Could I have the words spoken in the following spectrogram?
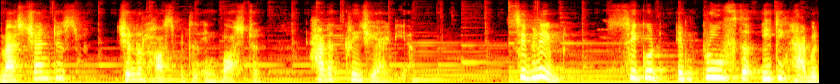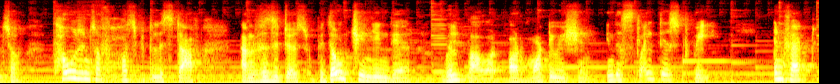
Massachusetts General Hospital in Boston, had a crazy idea. She believed she could improve the eating habits of thousands of hospital staff and visitors without changing their willpower or motivation in the slightest way. In fact,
